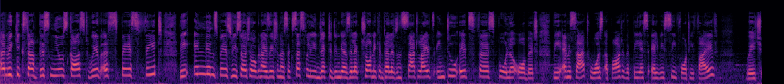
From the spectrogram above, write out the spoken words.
And we kickstart this newscast with a space feat. The Indian Space Research Organization has successfully injected India's electronic intelligence satellites into its first polar orbit. The EMISAT was a part of the PSLV C-45, which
